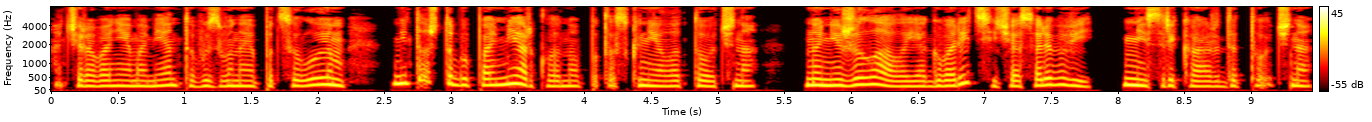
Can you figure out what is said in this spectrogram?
Очарование момента, вызванное поцелуем, не то чтобы померкло, но потускнело точно. Но не желала я говорить сейчас о любви. Не с Рикардо точно.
